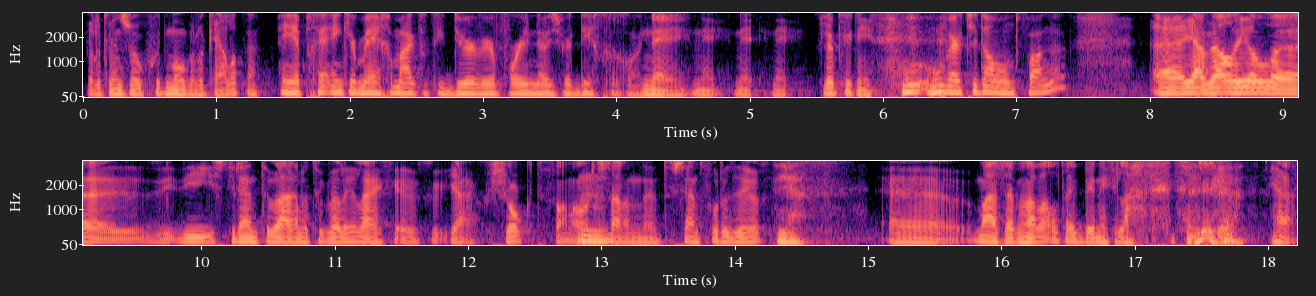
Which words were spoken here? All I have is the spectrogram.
wil ik hun zo goed mogelijk helpen. En je hebt geen één keer meegemaakt dat die deur weer voor je neus werd dichtgegooid? Nee, nee, nee, nee. Gelukkig niet. Hoe, hoe werd je dan ontvangen? ja, wel heel. Die, die, studenten waren natuurlijk wel heel erg ja, geschokt van. Oh, er mhm. staat een docent voor de deur. Ja. Maar ze hebben me wel altijd binnengelaten. Dus, ja.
